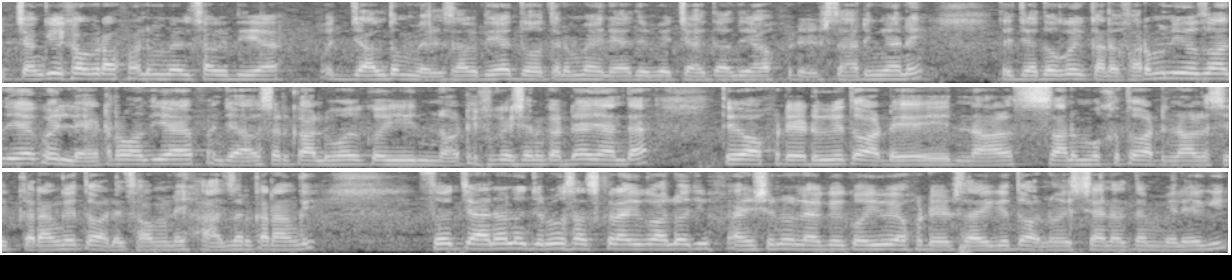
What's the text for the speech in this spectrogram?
ਚੰਗੀ ਖਬਰ ਆਪਾਂ ਨੂੰ ਮਿਲ ਸਕਦੀ ਹੈ ਉਹ ਜਲਦ ਮਿਲ ਸਕਦੀ ਹੈ ਦੋ ਤਿੰਨ ਮਹੀਨਿਆਂ ਦੇ ਵਿੱਚ ਇੱਦਾਂ ਦੀਆਂ ਅਪਡੇਟਸ ਆ ਰਹੀਆਂ ਨੇ। ਅਤੇ ਜਦੋਂ ਕੋਈ ਕਨਫਰਮ ਨਿਊਜ਼ ਆਉਂਦੀ ਹੈ ਕੋਈ ਲੈਟਰ ਆਉਂਦੀ ਹੈ ਪੰਜਾਬ ਸਰਕਾਰ ਵੱਲੋਂ ਕੋਈ ਨੋਟੀਫਿਕੇਸ਼ਨ ਕੱਢਿਆ ਜਾਂਦਾ ਅਤੇ ਉਹ ਅਪਡੇਟ ਵੀ ਤੁਹਾਡੇ ਨਾਲ, ਸਨਮੁਖ ਤੁਹਾਡੇ ਨਾਲ ਅਸੀਂ ਕਰਾਂਗੇ, ਤੁਹਾਡੇ ਸਾਹਮਣੇ ਹਾਜ਼ਰ ਕਰਾਂਗੇ। ਸੋ ਚੈਨਲ ਨੂੰ ਜਰੂਰ ਸਬਸਕ੍ਰਾਈਬ ਕਰ ਲਓ ਜੀ। ਪੈਨਸ਼ਨ ਨੂੰ ਲੈ ਕੇ ਕੋਈ ਵੀ ਅਪਡੇਟਸ ਆਏਗੀ, ਤੁਹਾਨੂੰ ਇਸ ਚੈਨਲ ਤੇ ਮਿਲੇਗੀ।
